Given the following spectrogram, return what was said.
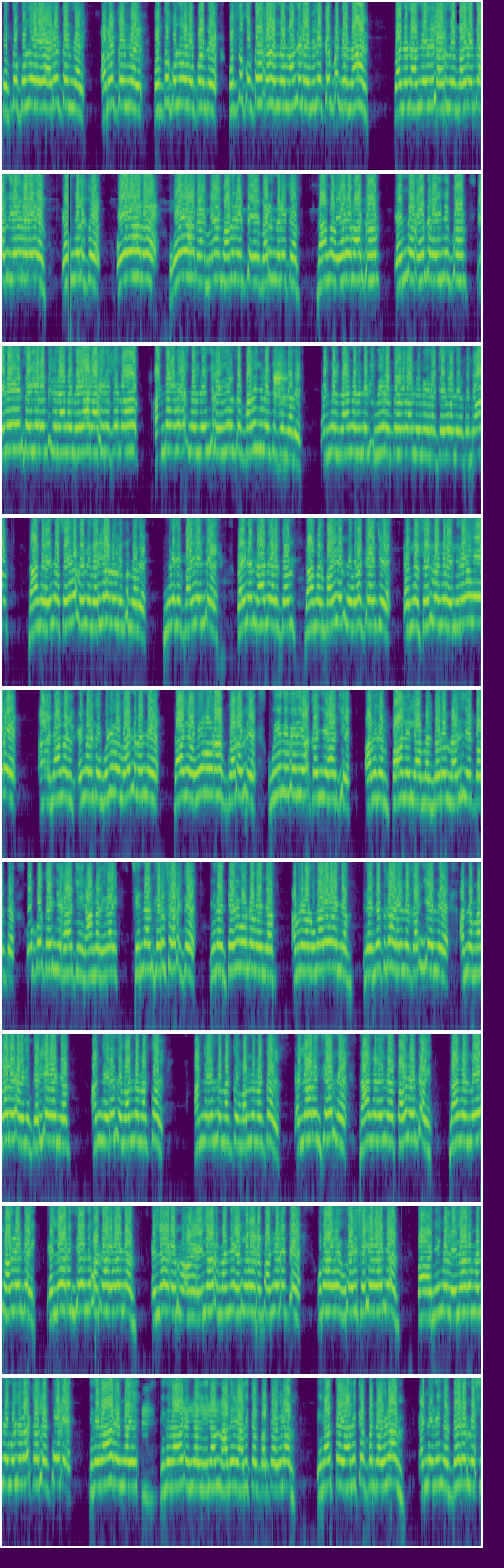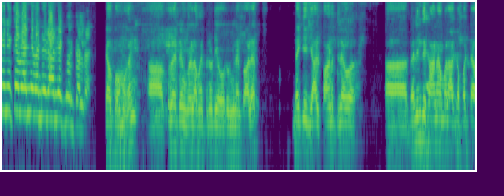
கொத்த கொள்ளுகளை அரக்கண்கள் அரக்கண்கள் கொத்த கொள்ளுகளை போட்டு கொத்து கொத்தாக அந்த மண்ணில விதைக்கப்பட்ட நாள் பன்னெண்டாம் தேதியில இருந்து பதினெட்டாம் தேதி வரையும் எங்களுக்கு ஓயாத ஓயாத மே பதினெட்டு வருந்தரைக்கும் நாங்கள் ஓய மாட்டோம் எந்த ரோட்டில் நிற்போம் எதையும் செய்யறதுக்கு நாங்கள் தயாராக இருக்கின்றோம் அந்த எங்கள் நெஞ்சில ஈரத்தை பதிஞ்சு வச்சுக்கின்றது எங்கள் நாங்கள் இன்னைக்கு வீரத்தோடு தான் நின்று இதை செய்து கொண்டிருக்கின்றோம் நாங்கள் என்ன செய்வது என்று தெரியாமல் இருக்கின்றது பயந்து பயணம் பதினைந்து ஆண்டுகளுக்கும் நாங்கள் பயந்து விளக்கேற்று எங்கள் செல்வங்களை நினைவுகூற நாங்கள் எங்களுக்கு விடிவு வேண்டும் என்று நாங்கள் ஊரூரா கலந்து வீதி வீதியா கஞ்சி காய்ச்சி அதுக்கும் பால் இல்லாமல் வெறும் அரிசியை போட்டு உப்பு கஞ்சி காய்ச்சி நாங்கள் இதை சின்ன சிறுசலுக்கு இதை தெளிவூட்ட வேண்டும். அவர்கள் உணர வேண்டும். இது என்னத்துக்காக இந்த கஞ்சி என்று அந்த மலலைகளுக்கு தெரிய வேண்டும். அங்கிருந்து வந்த மக்கள் அங்க இருந்த மக்கள் வந்த மக்கள் எல்லாரும் சேர்ந்து நாங்கள் இந்த பதினெட்டை நாங்கள் மே பதினெட்டை எல்லாரும் சேர்ந்து கொண்டாட வேண்டும். எல்லாரும் எல்லாரும் வந்து எங்களோட பங்களித்து உதவி உதவி செய்ய வேண்டும். நீங்கள் எல்லாரும் வந்து முள்ளிவாக்கல்ல கூட. இதுதான் எங்கள் இதுதான் எங்கள் இனம். அதை அழிக்கப்பட்ட இடம். இனத்தை அழிக்கப்பட்ட இடம். என்று நீங்கள் பேரம் பேசி நிற்க வேண்டும் என்று நான் கேட்டுக்கொள்கிறேன். ஐயா கோமகன் குலத்தன் குரல் அமைப்பினுடைய ஒருங்கிணைப்பாளர். இன்றைக்கு யாழ்ப்பாணத்தில் வெளிந்து காணாமல் ஆக்கப்பட்ட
